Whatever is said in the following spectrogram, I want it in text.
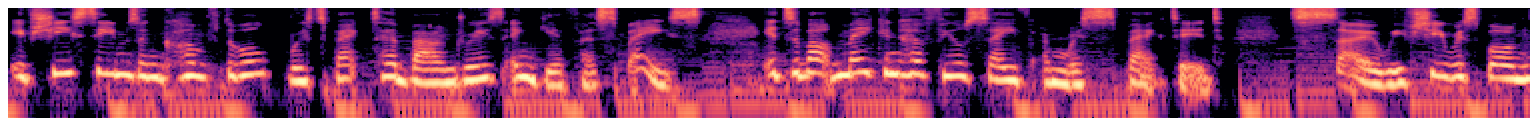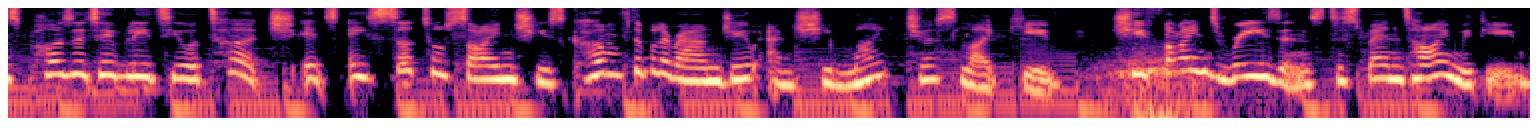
If she seems uncomfortable, respect her boundaries and give her space. It's about making her feel safe and respected. So, if she responds positively to your touch, it's a subtle sign she's comfortable around you and she might just like you. She finds reasons to spend time with you.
